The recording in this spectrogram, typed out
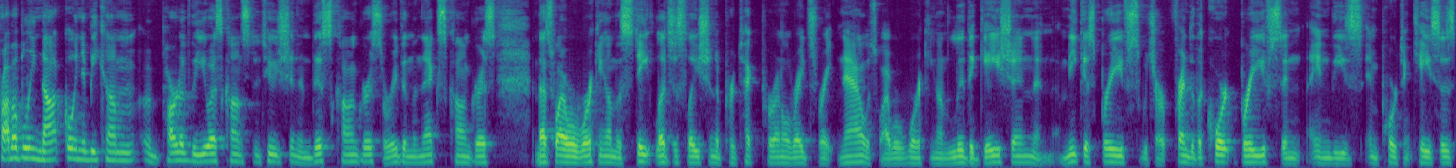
probably not going to become part of the US Constitution in this Congress or even the next Congress. And that's why we're working on the state legislation to protect parental rights right now. It's why we're working on litigation and amicus briefs, which are friend of the court briefs in, in these important cases.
